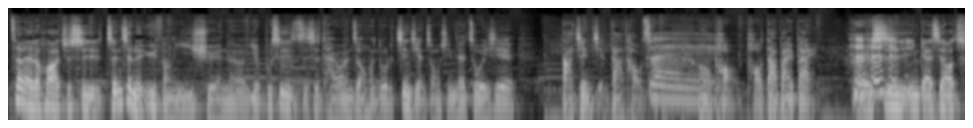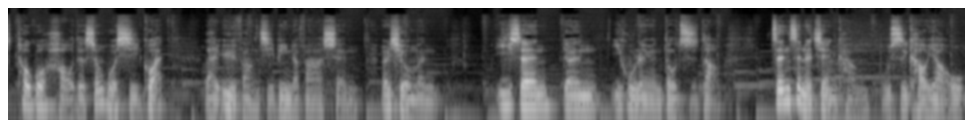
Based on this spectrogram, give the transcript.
再来的话，就是真正的预防医学呢，也不是只是台湾这种很多的健检中心在做一些。大健检、大套餐，然后跑跑大拜拜，而是应该是要透过好的生活习惯来预防疾病的发生。而且我们医生跟医护人员都知道，真正的健康不是靠药物，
